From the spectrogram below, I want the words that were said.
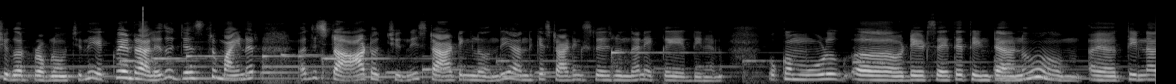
షుగర్ ప్రాబ్లం వచ్చింది. ఎక్కువ ఏం రాలేదు. జస్ట్ మైనర్ అది స్టార్ట్ వచ్చింది. స్టార్టింగ్లో ఉంది. అందుకే స్టార్టింగ్ స్టేజ్లో ఉందని ఎక్కువ ఏది తినను. ఒక మూడు డేట్స్ అయితే తింటాను. తిన్న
